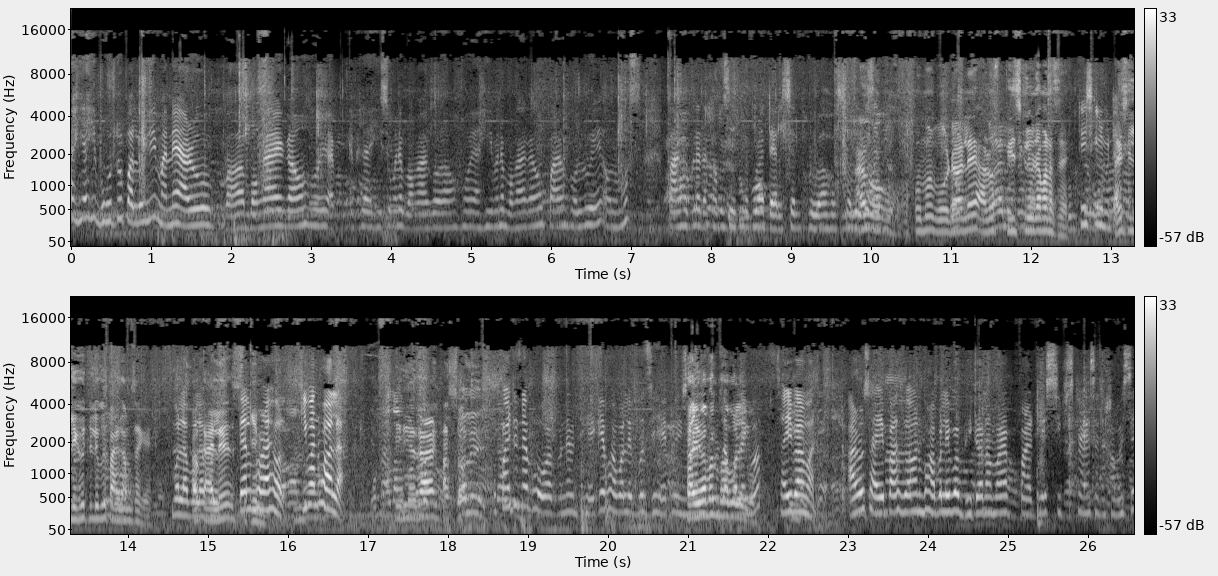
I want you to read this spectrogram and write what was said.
আহি আহি বহুতো পালোহি মানে আৰু বঙাইগাঁও হৈ এফালে আহিছোঁ মানে বঙাইগাঁও হৈ আহি মানে বঙাইগাঁও পাৰ হ'লোৱে অলমষ্ট পাৰ হৈ পেলাই দেখা পাইছোঁ এইফালে পূৰা তেল চেল ভৰোৱা হৈছে অসমৰ বৰ্ডাৰলৈ আৰু ত্ৰিছ কিলোমিটাৰ মান আছে। ত্ৰিছ কিলোমিটাৰ। চিলিগুৰি চিলিগুৰি পাই যাম চাগে। ব'লা ব'লা তেল। ভৰাই হ'ল। কিমান ভৰালা? উপায়টো নাই ভৰোৱা- মানে ঢেৰকৈ ভৰাব লাগিব যিহেতু দূৰ যাব লাগিব। চাৰিবাৰমান। আৰু চাৰি পাঁচবাৰমান ভৰাব লাগিব। ভিতৰত আমাৰ পাৰ্টীয়ে চিপছ খাই আছে দেখা পাইছে।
